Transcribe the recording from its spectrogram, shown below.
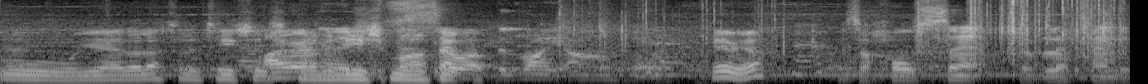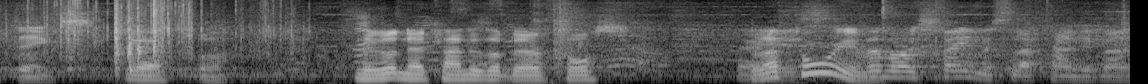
Ooh, yeah, the left-handed t-shirts I kind of a niche market. sew up the right arm. Here we are. There's a whole set of left-handed things. Yeah. Oh. And They've got Ned Flanders up there, of course. The Leftorium. The most famous left-handed man.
